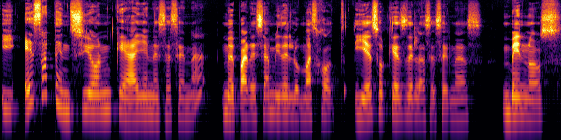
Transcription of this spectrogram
Y esa tensión que hay en esa escena me parece a mí de lo más hot. Y eso que es de las escenas menos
